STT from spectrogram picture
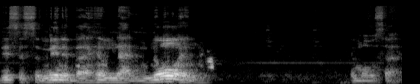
this is cemented by him not knowing the Most High.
